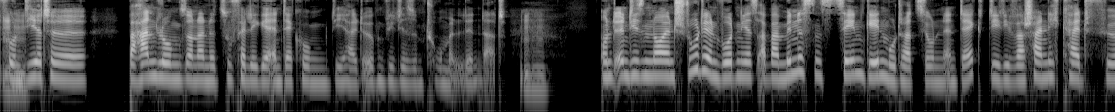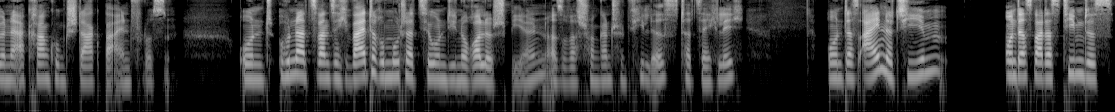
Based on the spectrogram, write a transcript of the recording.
Mhm. fundierte Behandlung, sondern eine zufällige Entdeckung, die halt irgendwie die Symptome lindert. Mhm. Und in diesen neuen Studien wurden jetzt aber mindestens zehn Genmutationen entdeckt, die die Wahrscheinlichkeit für eine Erkrankung stark beeinflussen. Und 120 weitere Mutationen, die eine Rolle spielen, also was schon ganz schön viel ist tatsächlich. Und das eine Team, und das war das Team des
